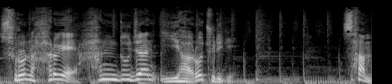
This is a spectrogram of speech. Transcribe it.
술은 하루에 한두 잔 이하로 줄이기 3.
